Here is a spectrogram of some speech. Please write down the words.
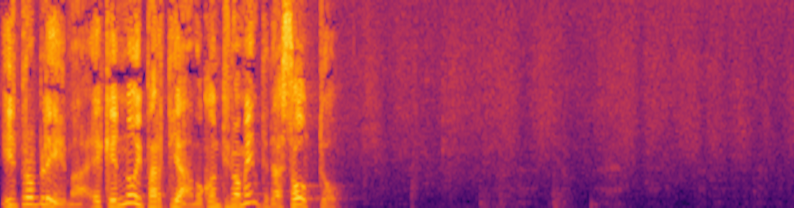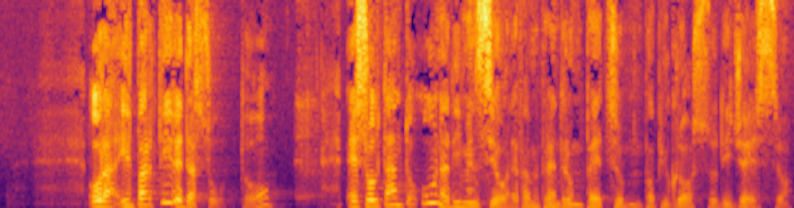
il problema è che noi partiamo continuamente da sotto. Ora, il partire da sotto è soltanto una dimensione, fammi prendere un pezzo un po' più grosso di gesso.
